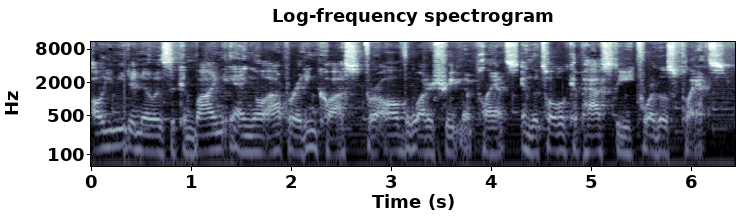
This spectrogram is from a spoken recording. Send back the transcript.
All you need to know is the combined annual operating costs for all the water treatment plants and the total capacity for those plants.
